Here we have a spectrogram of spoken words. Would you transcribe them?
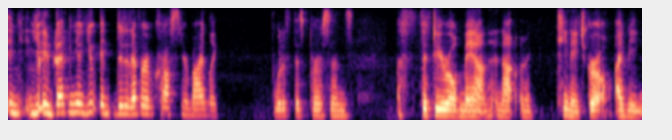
in, in back, you know, you and did it ever cross your mind like, what if this person's a fifty-year-old man and not a teenage girl? I mean,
